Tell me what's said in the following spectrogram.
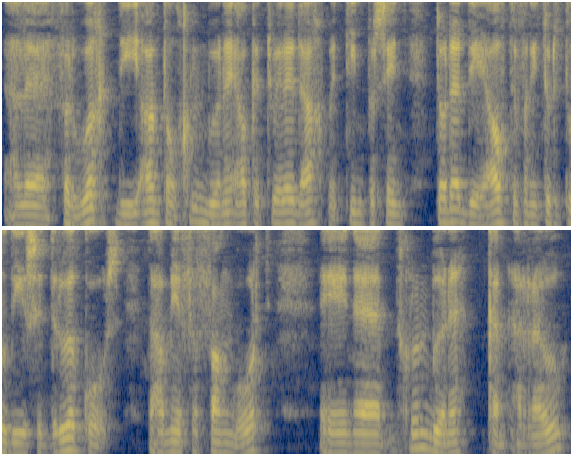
Hulle verhoog die aantal groenboene elke tweede dag met 10% totdat die helfte van die troeteldierse droogkoos daarmee vervang word en uh, groenbone kan rauw,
